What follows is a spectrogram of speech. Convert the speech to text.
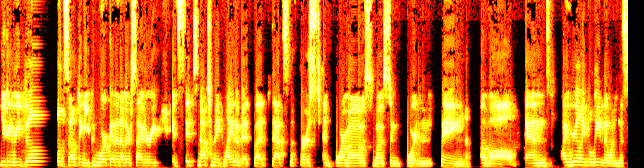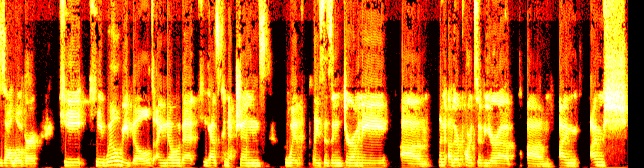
you can rebuild something, you can work at another cidery. It's it's not to make light of it, but that's the first and foremost most important thing of all. And I really believe that when this is all over, he he will rebuild. I know that he has connections with places in Germany um, and other parts of Europe. Um, I'm I'm sh-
